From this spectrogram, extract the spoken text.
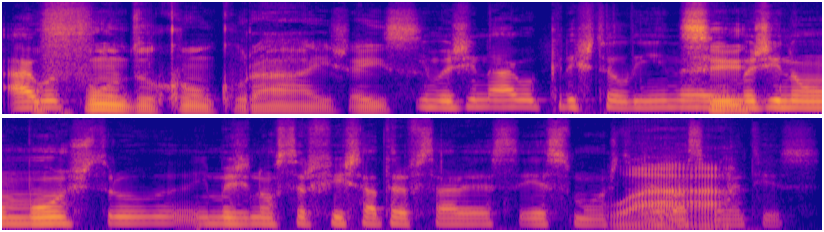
água... o fundo com corais, é isso? Imagina água cristalina, Sim. imagina um monstro, imagina um surfista a atravessar esse, esse monstro, é Uau. é basicamente isso.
